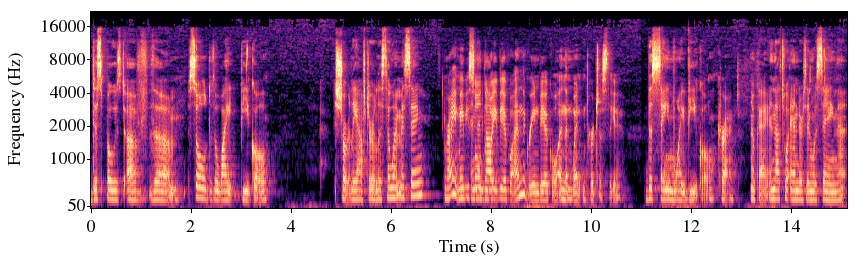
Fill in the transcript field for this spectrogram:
disposed of the um, sold the white vehicle shortly after Alyssa went missing. Right, maybe sold the white vehicle and the green vehicle, and then went and purchased the the same white vehicle. Correct. Okay, and that's what Anderson was saying that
